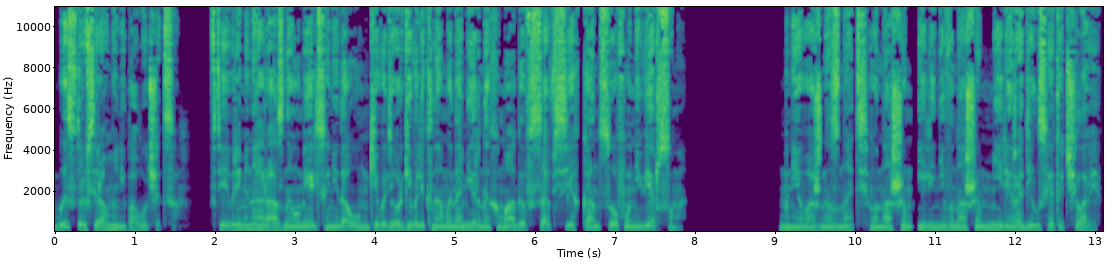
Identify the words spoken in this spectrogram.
«Быстро все равно не получится. В те времена разные умельцы-недоумки выдергивали к нам иномирных магов со всех концов универсума. Мне важно знать, в нашем или не в нашем мире родился этот человек.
